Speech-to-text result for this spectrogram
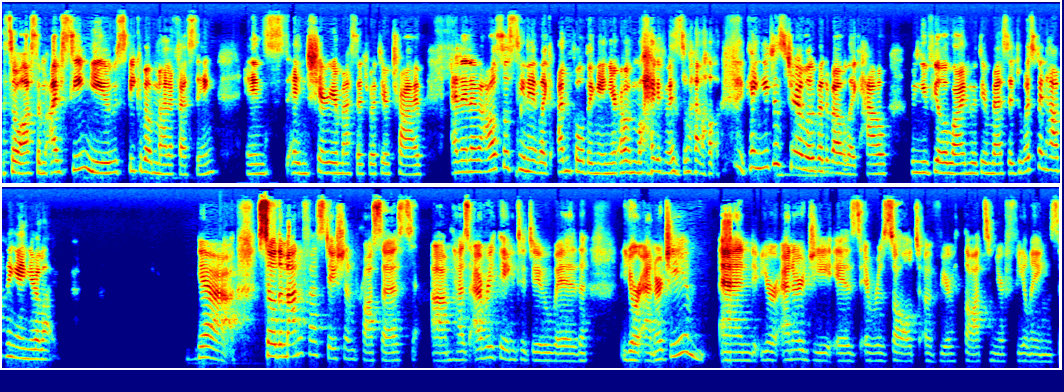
That's so awesome. I've seen you speak about manifesting and and share your message with your tribe, and then I've also seen it like unfolding in your own life as well. Can you just share a little bit about like how when you feel aligned with your message, what's been happening in your life? Yeah. So the manifestation process um, has everything to do with your energy, and your energy is a result of your thoughts and your feelings.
